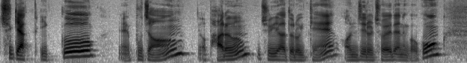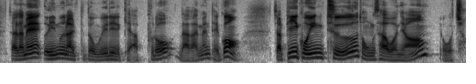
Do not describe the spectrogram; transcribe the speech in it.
축약 있고 예, 부정 어, 발음 주의하도록 이렇게 언지를 줘야 되는 거고 자 그다음에 의문할 때도 will이 이렇게 앞으로 나가면 되고 자 be going to 동사 원형 요거죠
